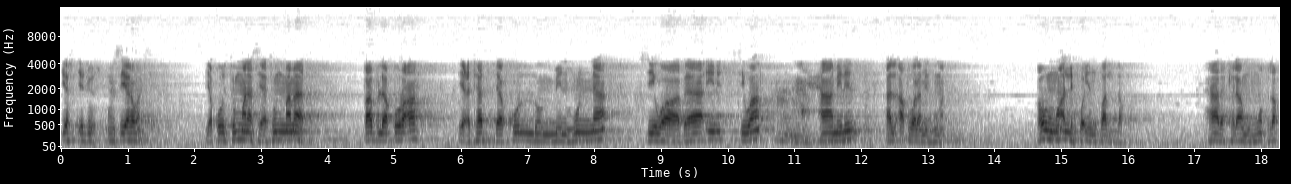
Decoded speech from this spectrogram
يجوز أنسيها ونسيها. يقول ثم نسيها ثم مات. قبل قرعة اعتد كل منهن سوى بائن سوى حامل الأطول منهما. قول المؤلف وإن طلق. هذا كلام مطلق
